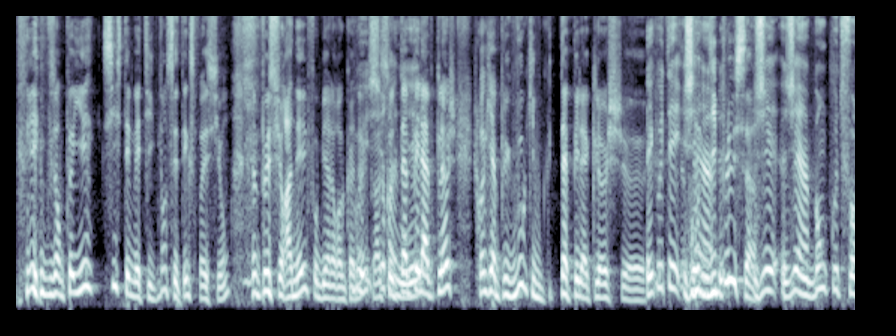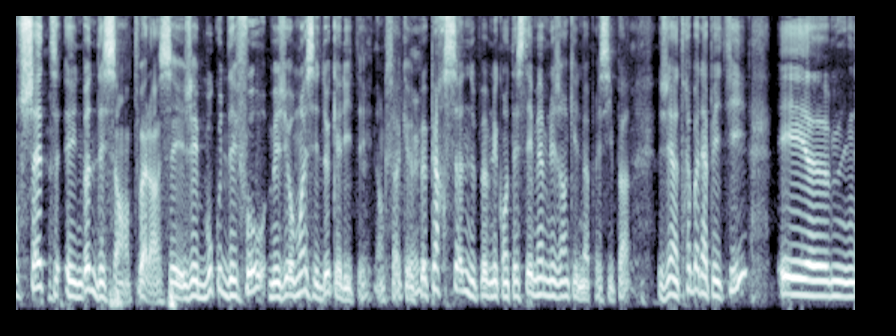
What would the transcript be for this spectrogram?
Et vous employez systématiquement cette expression, un peu surannée, il faut bien le reconnaître. Oui, taper la cloche, je crois qu'il n'y a plus que vous qui tapez la cloche. Euh, Écoutez, j'ai un, plus ça. J'ai un bon coup de fourchette et une bonne descente. Voilà, j'ai beaucoup de défauts, mais j'ai au moins ces deux qualités. Donc ça, que personne ne peut me les contester, même les gens qui ne m'apprécient pas. J'ai un très bon appétit euh,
